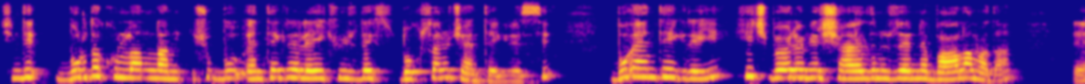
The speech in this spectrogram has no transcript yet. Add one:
Şimdi burada kullanılan şu bu entegre L293 entegresi bu entegreyi hiç böyle bir shield'ın üzerine bağlamadan e,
